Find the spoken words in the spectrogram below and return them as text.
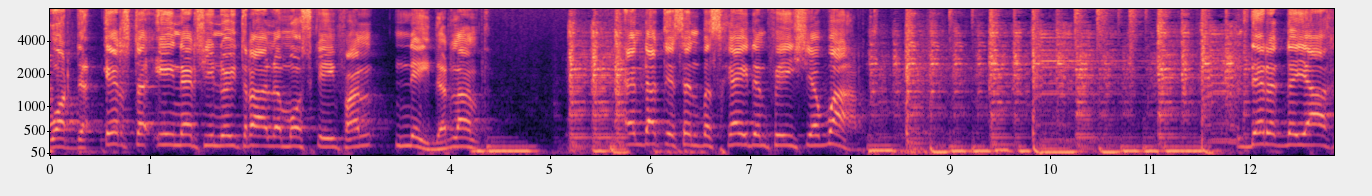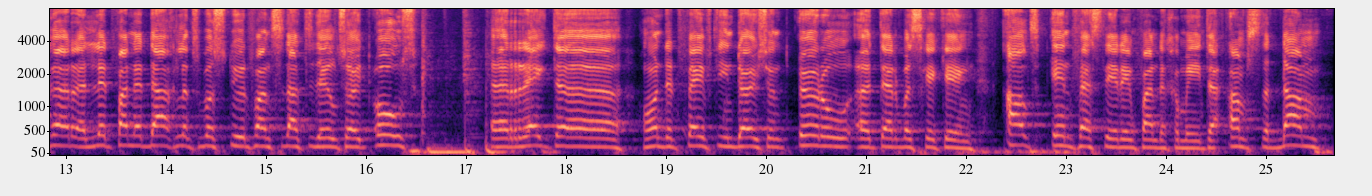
Wordt de eerste energie-neutrale moskee van Nederland. En dat is een bescheiden feestje waard. Dirk de Jager, lid van het dagelijks bestuur van Stadsdeel Zuidoost, reikt 115.000 euro eh, ter beschikking als investering van de gemeente Amsterdam.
